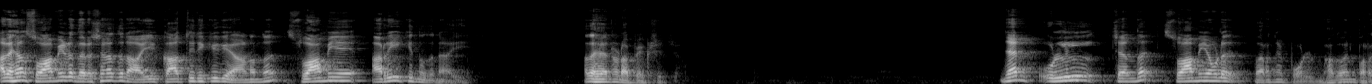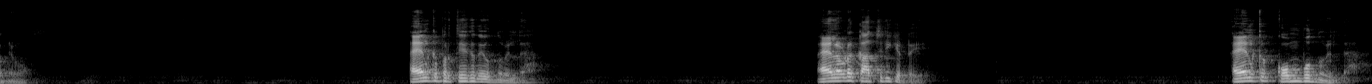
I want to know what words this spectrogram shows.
അദ്ദേഹം സ്വാമിയുടെ ദർശനത്തിനായി കാത്തിരിക്കുകയാണെന്ന് സ്വാമിയെ അറിയിക്കുന്നതിനായി അദ്ദേഹം എന്നോട് അപേക്ഷിച്ചു. ഞാൻ ഉള്ളിൽ ചെന്ന് സ്വാമിയോട് പറഞ്ഞപ്പോൾ ഭഗവാൻ പറഞ്ഞു അയാൾക്ക് പ്രത്യേകതയൊന്നുമില്ല. അയാളവിടെ കാത്തിരിക്കട്ടെ. അയാൾക്ക് കൊമ്പൊന്നുമില്ല.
